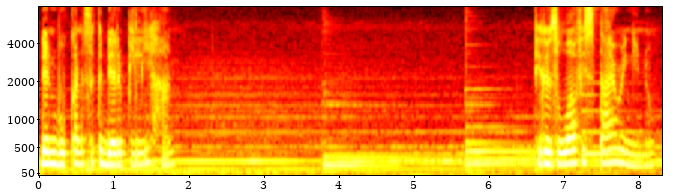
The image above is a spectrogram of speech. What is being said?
dan bukan sekedar pilihan. Because love is tiring, you know.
